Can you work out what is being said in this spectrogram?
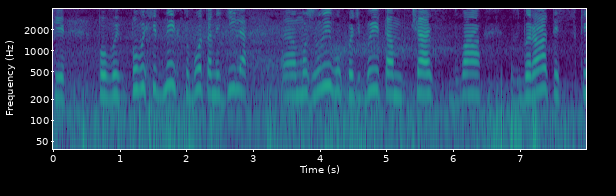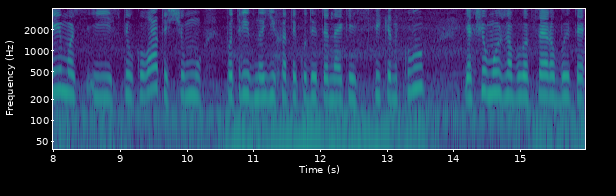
чи по, ви- по вихідних, субота, неділя, е, можливо, хоч би там час-два збиратись з кимось і спілкуватись, чому потрібно їхати куди-то на якийсь спікінг-клуб. Якщо можна було це робити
